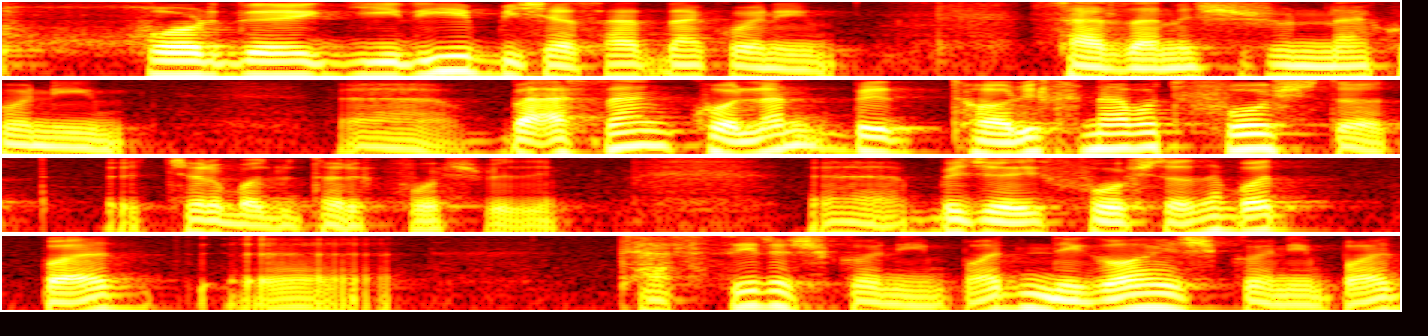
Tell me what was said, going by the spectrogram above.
خوردگیری بیش از حد نکنیم. سرزنششون نکنیم. و اصلا کلا به تاریخ نباید فوش داد. چرا باید به تاریخ فوش بدیم؟ به جای فوش دادن باید باید تفسیرش کنیم باید نگاهش کنیم باید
